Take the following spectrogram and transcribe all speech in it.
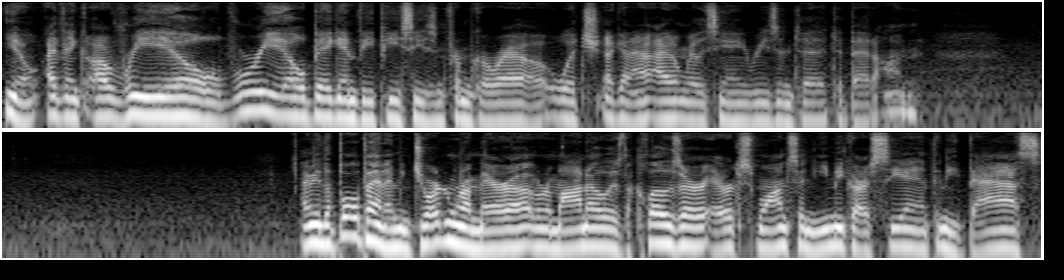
you know, I think a real, real big MVP season from Guerrero, which again I, I don't really see any reason to to bet on. I mean the bullpen. I mean Jordan Romero Romano is the closer. Erik Swanson, Yimi Garcia, Anthony Bass.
